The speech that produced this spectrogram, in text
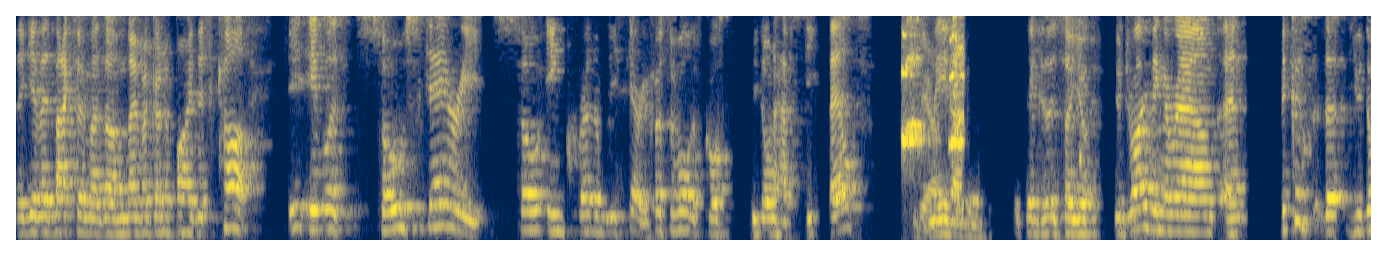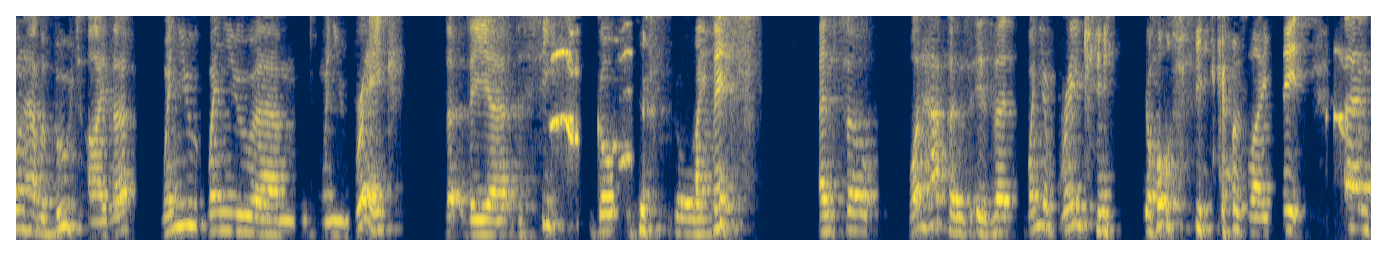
They give it back to him as I'm never going to buy this car. It, it, was so scary, so incredibly scary. First of all, of course, we don't have seat belts. It's yeah. made out of so you're you're driving around, and because the, you don't have a boot either, when you when you um, when you brake, the the uh, the seats go just go like this, and so what happens is that when you're braking, your whole seat goes like this, and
